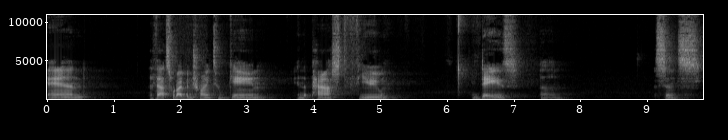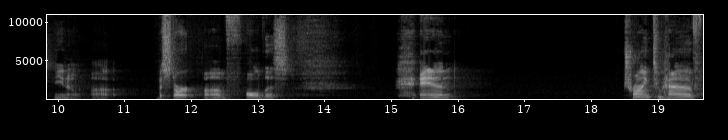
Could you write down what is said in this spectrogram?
And that's what i've been trying to gain in the past few days um, since you know uh, the start of all of this, and trying to have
